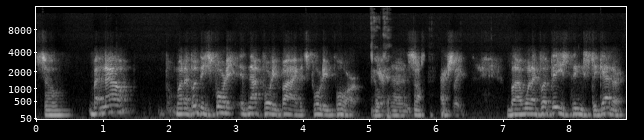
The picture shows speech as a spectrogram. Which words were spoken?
So, but now when I put these 40, it's not 45, it's 44. Okay. Uh, so actually, but when I put these things together,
